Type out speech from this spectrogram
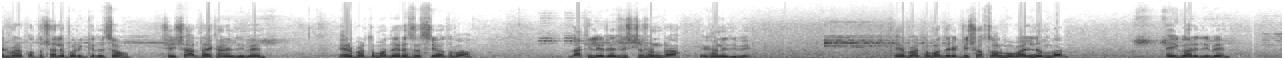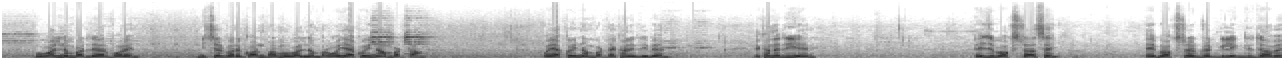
এরপর কত সালে পরীক্ষা দিছো সেই সালটা এখানে দিবে। এরপর তোমাদের এসএসসি অথবা দাখিলের রেজিস্ট্রেশনটা এখানে দিবে। এরপর তোমাদের একটি সচল মোবাইল নাম্বার এই ঘরে দিবে। মোবাইল নাম্বার দেওয়ার পরে নিচের ঘরে কনফার্ম মোবাইল নাম্বার ওই একই নাম্বারটা ওই একই নাম্বারটা এখানে দিবে। এখানে দিয়ে এই যে বক্সটা আছে, এই বক্সটার উপরে ক্লিক দিতে হবে।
